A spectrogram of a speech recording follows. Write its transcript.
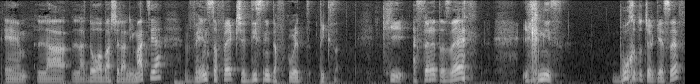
um, לדור הבא של האנימציה, ואין ספק שדיסני דפקו את פיקסר. כי הסרט הזה הכניס בוכטות של כסף,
